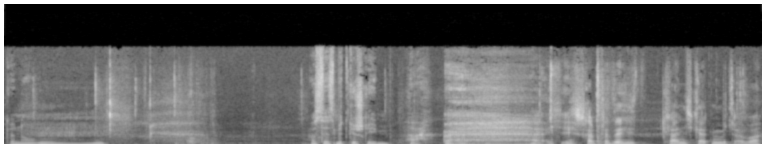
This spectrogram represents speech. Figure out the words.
Genau. Mhm. Hast du jetzt mitgeschrieben? Ha. Ich, ich schreibe tatsächlich Kleinigkeiten mit, aber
